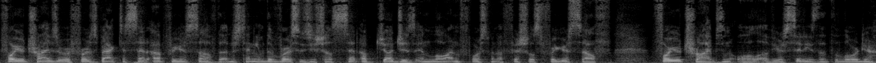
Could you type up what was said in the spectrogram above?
for your tribes, it refers back to set up for yourself. The understanding of the verse is you shall set up judges and law enforcement officials for yourself, for your tribes in all of your cities that the Lord your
